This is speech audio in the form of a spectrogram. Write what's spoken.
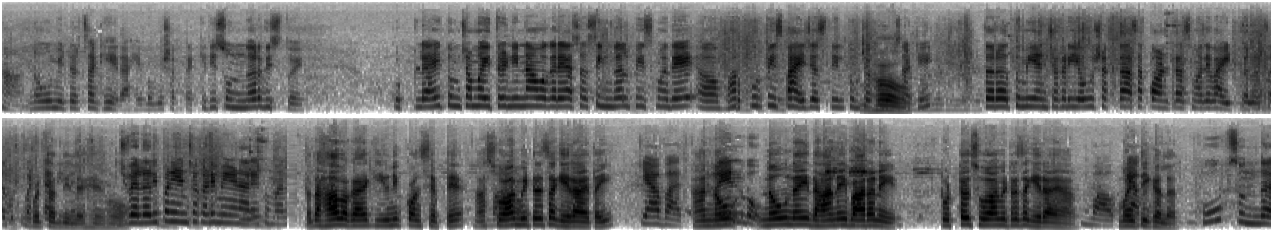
हा नऊ मीटरचा घेर आहे बघू शकता. किती सुंदर दिसतोय. कुठल्याही तुमच्या मैत्रिणींना वगैरे असं सिंगल पीसमध्ये भरपूर पीस पाहिजे असतील तुमच्या हो. ग्रुपसाठी तर तुम्ही यांच्याकडे येऊ शकता असा कॉन्ट्रास्टमध्ये व्हाईट कलरचा दुपट्टा दुपट्टा दिलाय. हे हो. ज्वेलरी पण यांच्याकडे मिळणार आहे तुम्हाला. आता हा बघा एक युनिक कॉन्सेप्ट आहे. हा सोळा मीटरचा घेरा आहे ताई. क्या बात. हा नऊ रेनबो नऊ नाही दहा नाही बारा नाही. टोटल सोळा मीटरचा घेरा आहे हा. Multi colour. खूप सुंदर.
